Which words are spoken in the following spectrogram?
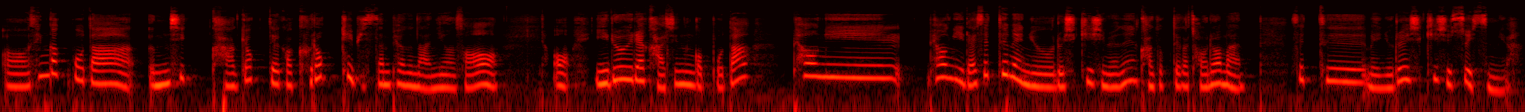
어, 생각보다 음식 가격대가 그렇게 비싼 편은 아니어서 어, 일요일에 가시는 것보다 평일 평일에 세트 메뉴를 시키시면 가격대가 저렴한 세트 메뉴를 시키실 수 있습니다.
